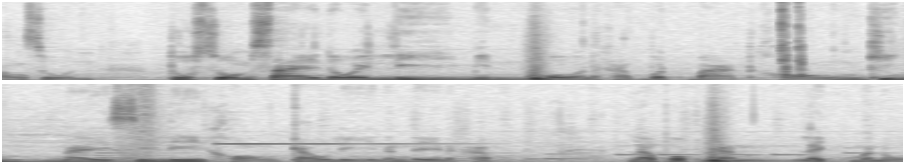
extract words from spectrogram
2020 ถูกสวมใส่โดยลีมินโฮนะครับ บทบาทของคิงในซีรีส์ของเกาหลีนั่นเองนะครับ แล้วพบกันเล็กมโน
